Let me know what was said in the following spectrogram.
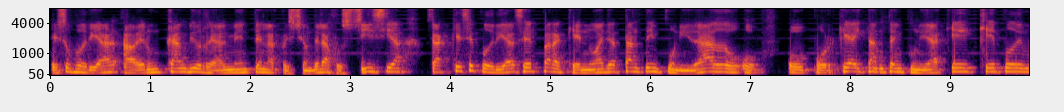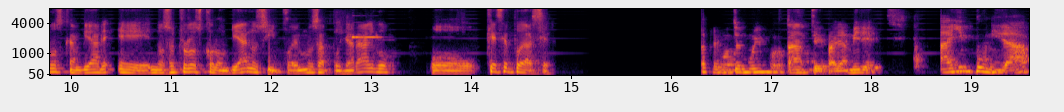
eso podría haber un cambio realmente en la cuestión de la justicia. O sea, ¿qué se podría hacer para que no haya tanta impunidad o, o, por qué hay tanta impunidad? ¿Qué, qué podemos cambiar eh, nosotros los colombianos si podemos apoyar algo o qué se puede hacer? La pregunta es muy importante, Fabián. Mire, hay impunidad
